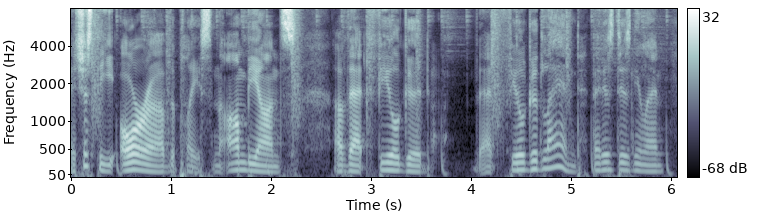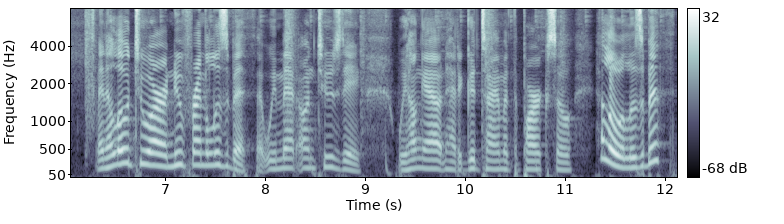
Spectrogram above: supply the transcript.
it's just the aura of the place and the ambiance of that feel good, that feel good land that is Disneyland. And hello to our new friend Elizabeth that we met on Tuesday. We hung out and had a good time at the park. So hello, Elizabeth,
